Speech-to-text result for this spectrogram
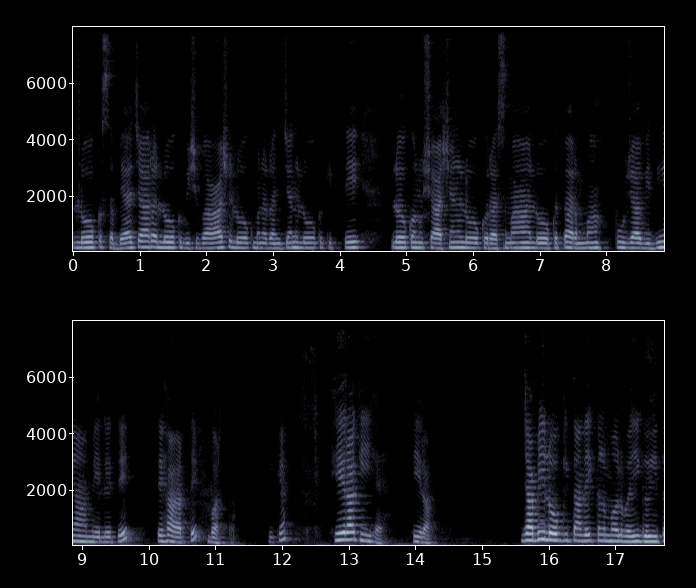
ਲੋਕ ਸੱਭਿਆਚਾਰ, ਲੋਕ ਵਿਸ਼ਵਾਸ, ਲੋਕ ਮਨੋਰੰਜਨ, ਲੋਕ ਕਿੱਤੇ, ਲੋਕ ਅਨੁਸ਼ਾਸਨ, ਲੋਕ ਰਸਮਾਂ, ਲੋਕ ਧਰਮ, ਪੂਜਾ ਵਿਧੀਆਂ, ਮੇਲੇ ਤੇ ਤਿਉਹਾਰ ਤੇ ਵਰਤ। ਠੀਕ ਹੈ? ਹੀਰਾ ਕੀ ਹੈ? ਹੀਰਾ। ਪੰਜਾਬੀ ਲੋਕ ਗੀਤਾਂ ਦੇ ਇੱਕ ਮਲਵਈ ਗੀਤ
